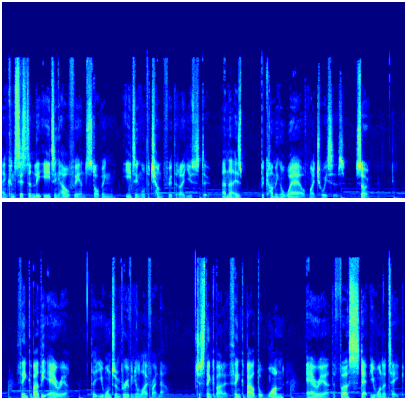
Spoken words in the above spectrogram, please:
and consistently eating healthy and stopping eating all the junk food that I used to. And that is becoming aware of my choices. So, think about the area that you want to improve in your life right now. Just think about it. Think about the one area, the first step you want to take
